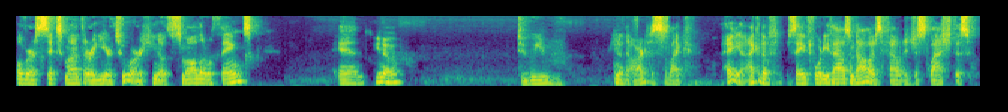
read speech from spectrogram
over a six month or a year tour, you know, small little things. And, you know, do we, you know, the artist is like, hey, I could have saved $40,000 if I would have just slashed this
